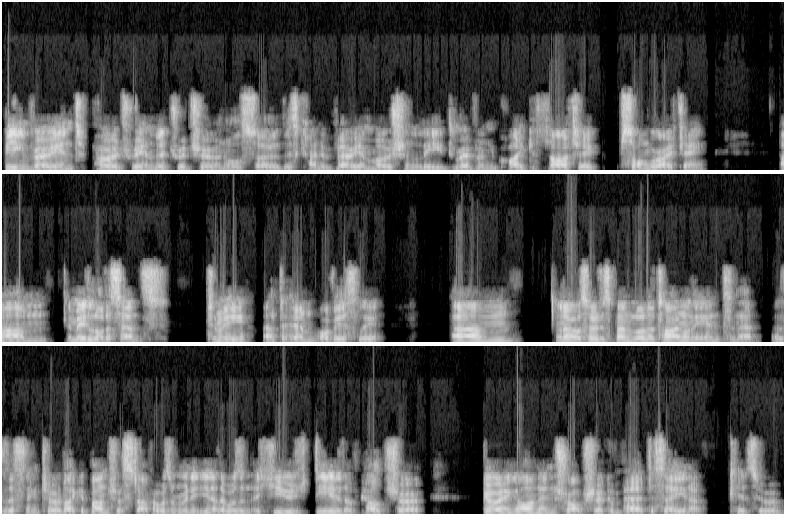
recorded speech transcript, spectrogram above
being very into poetry and literature and also this kind of very emotionally driven, quite cathartic songwriting. Um, it made a lot of sense to me and to him, obviously. Um, and I also just spent a lot of time on the internet. I was listening to like a bunch of stuff. I wasn't really, you know, there wasn't a huge deal of culture going on in Shropshire compared to say, you know, kids who have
